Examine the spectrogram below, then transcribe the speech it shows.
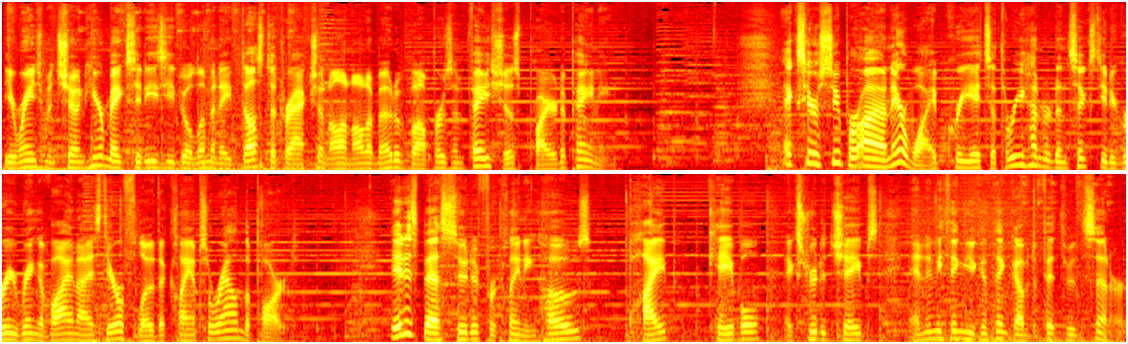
The arrangement shown here makes it easy to eliminate dust attraction on automotive bumpers and fascias prior to painting. EXAIR Super Ion Air Wipe creates a 360 degree ring of ionized airflow that clamps around the part. It is best suited for cleaning hose, pipe, cable, extruded shapes, and anything you can think of to fit through the center.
